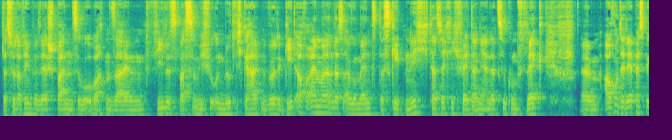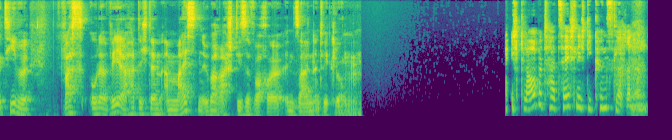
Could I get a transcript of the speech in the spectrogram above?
Das wird auf jeden Fall sehr spannend zu beobachten sein. Vieles, was irgendwie für unmöglich gehalten würde, geht auf einmal und das Argument, das geht nicht, tatsächlich fällt dann ja in der Zukunft weg. Ähm, auch unter der Perspektive, was oder wer hat dich denn am meisten überrascht diese Woche in seinen Entwicklungen? Ich glaube tatsächlich die Künstlerinnen.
